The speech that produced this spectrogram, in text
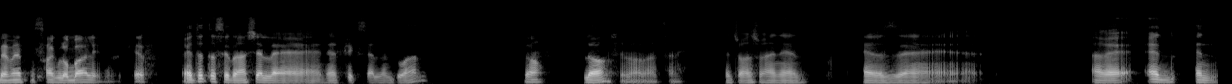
באמת משחק גלובלי, וזה כיף. ראית את הסדרה של נטפליקס על AND1? לא. לא? שלא, לא יצא לי. זה ממש מעניין. אז הרי אין, אין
